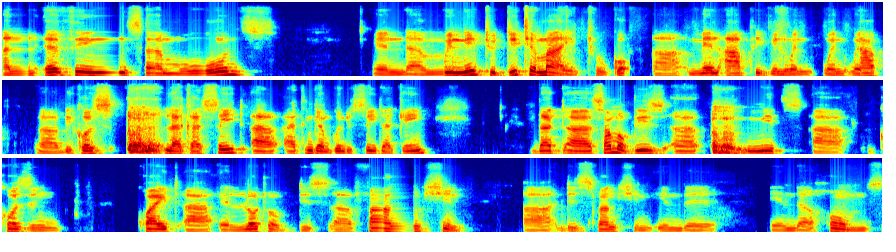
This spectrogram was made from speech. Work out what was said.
unearthing some wounds, and um, we need to determine to go uh, men up even when when when up uh, because, like I said, uh, I think I'm going to say it again, that uh, some of these uh, myths are causing quite uh, a lot of dysfunction, dysfunction in the in the homes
